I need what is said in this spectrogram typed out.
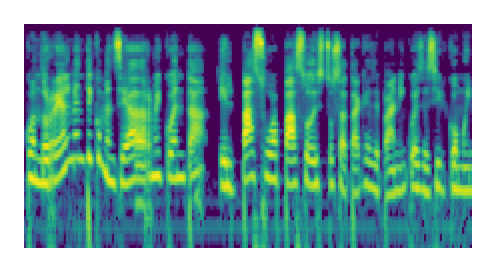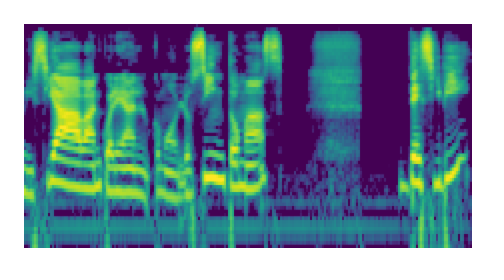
cuando realmente comencé a darme cuenta el paso a paso de estos ataques de pánico, es decir, cómo iniciaban, cuáles eran como los síntomas, decidí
